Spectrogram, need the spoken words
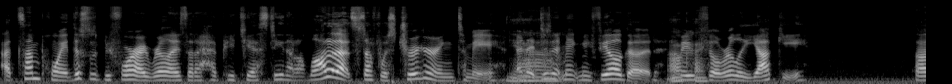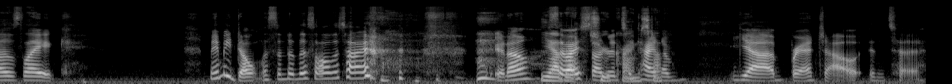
at some point, this was before I realized that I had PTSD, that a lot of that stuff was triggering to me, yeah. and it didn't make me feel good. It okay. made me feel really yucky. So I was like, maybe don't listen to this all the time. you know? Yeah. So I started to kind stuff. of, yeah, branch out into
